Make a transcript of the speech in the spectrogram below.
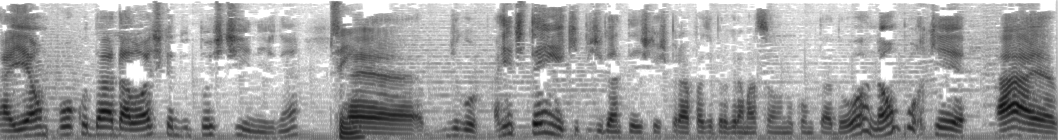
Aí é um pouco da, da lógica do Tostines, né? Sim. É, digo, a gente tem equipes gigantescas para fazer programação no computador, não porque ah, é,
